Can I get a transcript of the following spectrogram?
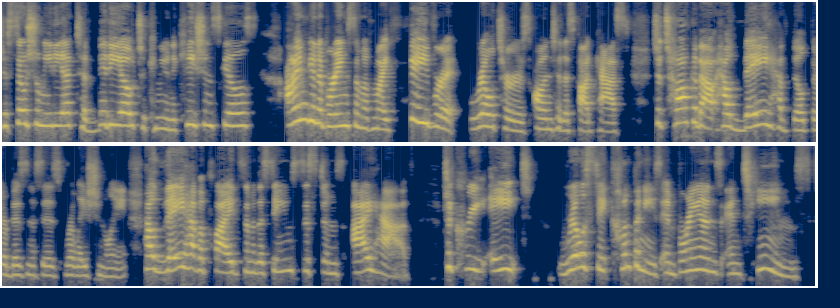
to social media, to video, to communication skills. I'm going to bring some of my favorite realtors onto this podcast to talk about how they have built their businesses relationally, how they have applied some of the same systems I have to create real estate companies and brands and teams.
